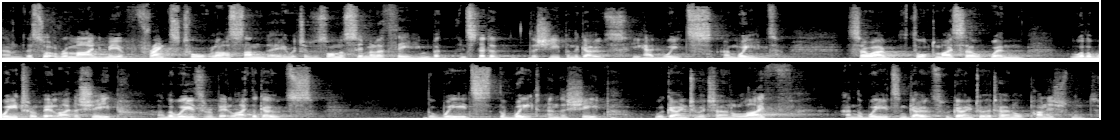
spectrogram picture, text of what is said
Um, this sort of reminded me of Frank's talk last Sunday, which was on a similar theme, but instead of the sheep and the goats, he had wheats and weeds. So I thought to myself, when well, the wheat are a bit like the sheep, and the weeds are a bit like the goats. The weeds, the wheat and the sheep were going to eternal life, and the weeds and goats were going to eternal punishment.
